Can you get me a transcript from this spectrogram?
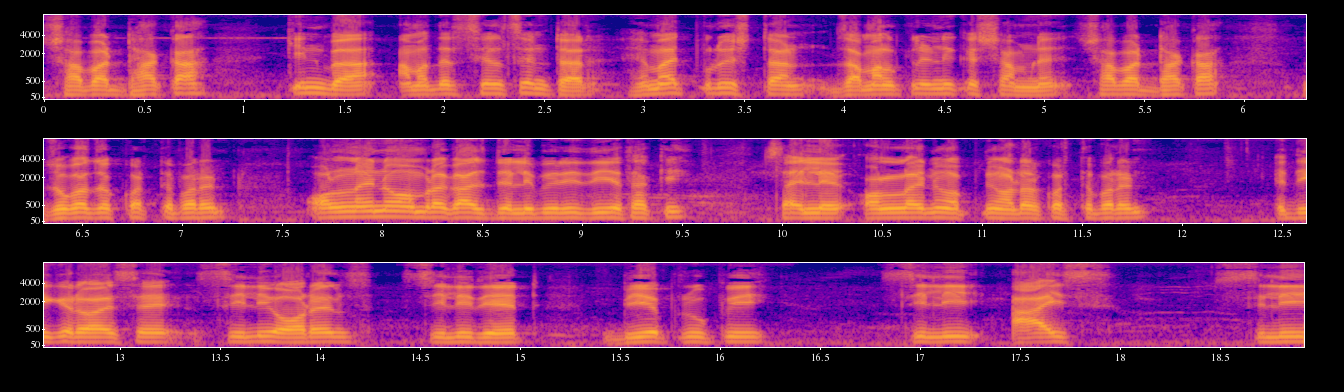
Savar, Dhaka কিংবা আমাদের cell centre Hemayetpur stand Jamal ক্লিনিকের সামনে সাভার, ঢাকা যোগাযোগ করতে পারেন। অনলাইনেও আমরা গাছ ডেলিভারি দিয়ে থাকি। চাইলে অনলাইনেও আপনি অর্ডার করতে পারেন। এদিকে রয়েছে সিলি অরেঞ্জ, সিলি রেড, বিএফ রুপি, সিলি আইস, সিলি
